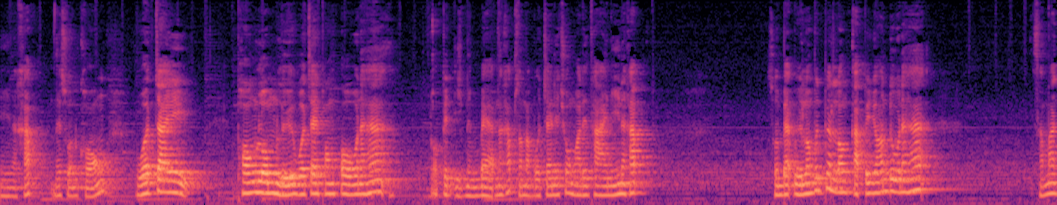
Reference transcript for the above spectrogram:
นี่นะครับในส่วนของหัวใจพองลมหรือหัวใจพองโตนะฮะก็เป็นอีกหนึ่งแบบนะครับสำหรับหัวใจในช่วงวาเลนไทน์นี้นะครับ ส่วนแบบอื่นลองเพื่อนๆลองกลับไปย้อนดูนะฮะสามารถ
